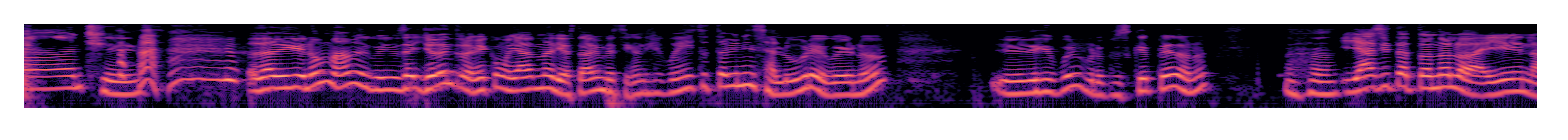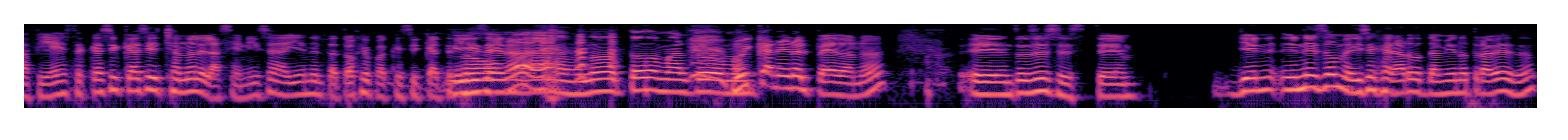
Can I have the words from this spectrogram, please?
manches. o sea, dije, no mames, güey. O sea, yo dentro de mí como ya medio estaba investigando, dije, güey, esto está bien insalubre, güey, ¿no? Y dije, bueno, pero pues qué pedo, ¿no? Y ya así tatuándolo ahí en la fiesta, casi casi echándole la ceniza ahí en el tatuaje para que cicatrice, ¿no? No, todo mal, todo mal. Muy canero el pedo, ¿no? Eh, entonces, este. Y en, eso me dice Gerardo también otra vez, ¿no?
